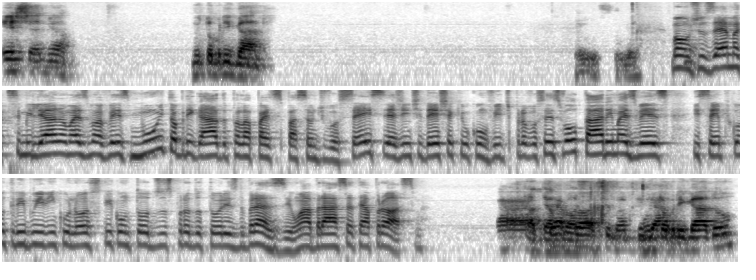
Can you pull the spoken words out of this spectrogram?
esse é minha. Muito obrigado. É isso, né? Bom, José Maximiliano, mais uma vez, muito obrigado pela participação de vocês e a gente deixa aqui o convite para vocês voltarem mais vezes e sempre contribuírem conosco e com todos os produtores do Brasil. Um abraço, até a próxima. Até, até a, próxima. próxima. Obrigado. Muito obrigado.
